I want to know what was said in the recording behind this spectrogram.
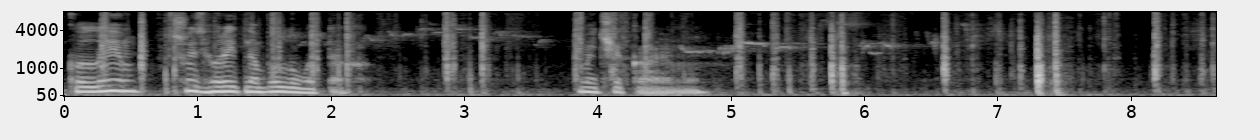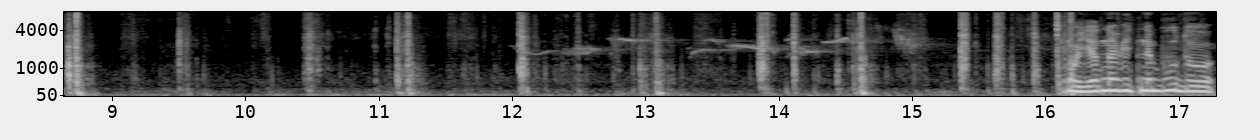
коли щось горить на болотах. Ми чекаємо. Ой, я навіть не буду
